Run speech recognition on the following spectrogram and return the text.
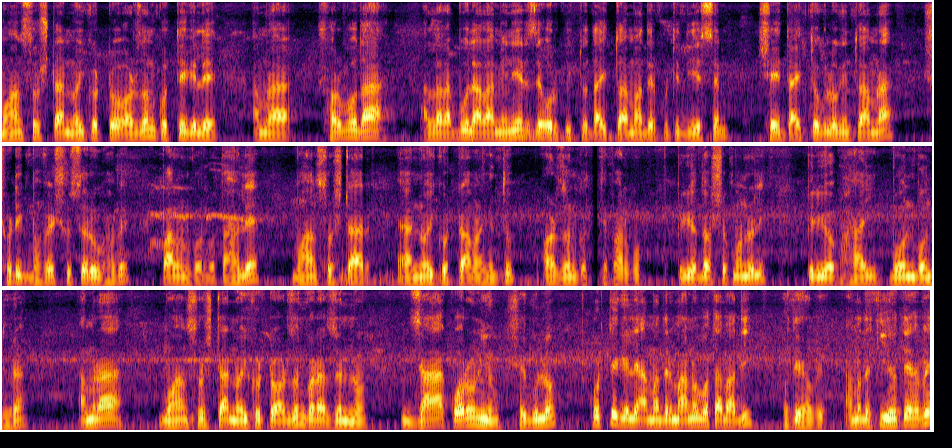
মহান স্রষ্টার নৈকট্য অর্জন করতে গেলে আমরা সর্বদা আল্লাহ রাব্বুল আলমিনের যে অর্পিত দায়িত্ব আমাদের প্রতি দিয়েছেন, সেই দায়িত্বগুলো কিন্তু আমরা সঠিকভাবে, সুচারুভাবে পালন করব। তাহলে মহান স্রষ্টার নৈকট্য আমরা কিন্তু অর্জন করতে পারব। প্রিয় দর্শক মণ্ডলী, প্রিয় ভাই, বোন, বন্ধুরা, আমরা মহান স্রষ্টার নৈকট্য অর্জন করার জন্য যা করণীয় সেগুলো করতে গেলে আমাদের মানবতাবাদী হতে হবে। আমাদের কি হতে হবে?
